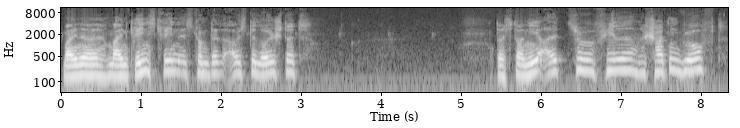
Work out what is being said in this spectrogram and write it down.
meine, mein Greenscreen ist komplett ausgeleuchtet, dass da nie allzu viel Schatten wirft.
